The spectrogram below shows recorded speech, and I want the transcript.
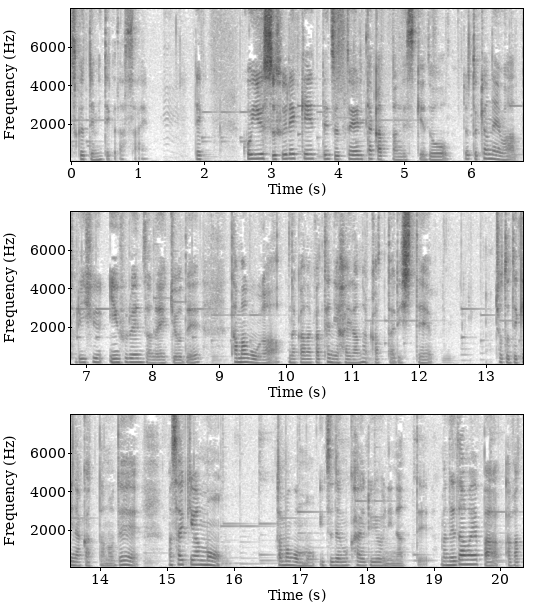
作ってみてください。でこういうスフレ系ってずっとやりたかったんですけどちょっと去年は鳥インフルエンザの影響で卵がなかなか手に入らなかったりしてちょっとできなかったので、まあ、最近はもう卵もいつでも買えるようになって、まあ、値段はやっぱ上が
